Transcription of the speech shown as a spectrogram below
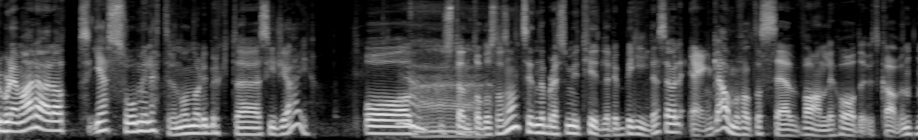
Problemet her er at jeg så mye lettere nå når de brukte CGI. Og stuntdoubles og sånt, siden det ble så mye tydeligere bilde. Så jeg vil egentlig anbefalt å se vanlig HD-utgaven.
